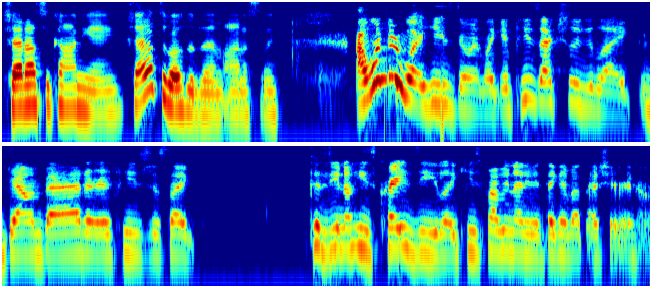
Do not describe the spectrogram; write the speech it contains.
Shout out to Kanye. Shout out to both of them, honestly. I wonder what he's doing. Like, if he's actually like down bad, or if he's just like, because you know he's crazy. Like, he's probably not even thinking about that shit right now.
